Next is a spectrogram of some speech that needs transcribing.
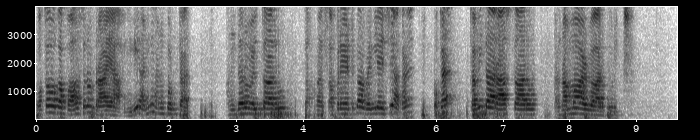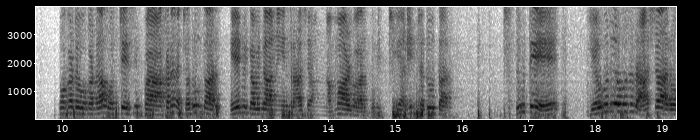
ఒక ఒక పాసురం రాయాలి అని అనుకుంటారు. అందరూ వెళ్తారు సపరేట్గా వెళ్ళేసి అక్కడ ఒక కవిత రాస్తారు నమ్మాళ్వారి గురించి. ఒకటి ఒకట వచ్చేసి అక్కడ చదువుతారు. ఏమి కవిత నేను రాశాను నమ్మాళ్వారి గురించి అని చదువుతారు. చదివితే ఎవరెవరు రాశారో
